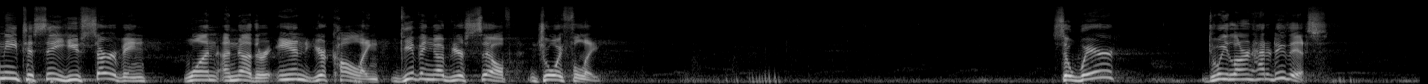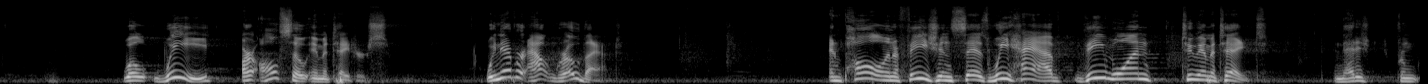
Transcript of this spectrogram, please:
need to see you serving one another in your calling, giving of yourself joyfully. So, where do we learn how to do this? Well, we are also imitators. We never outgrow that. And Paul in Ephesians says we have the one to imitate, and that is, from,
